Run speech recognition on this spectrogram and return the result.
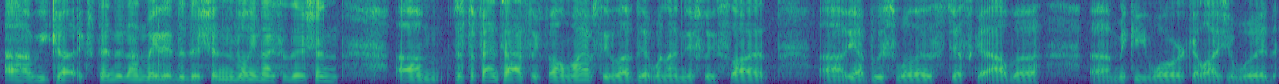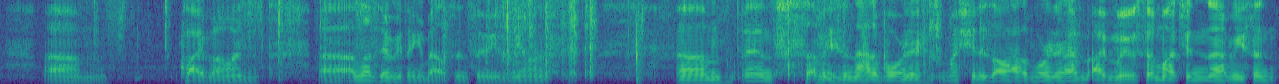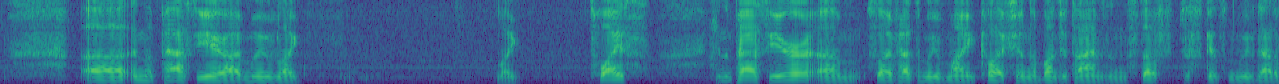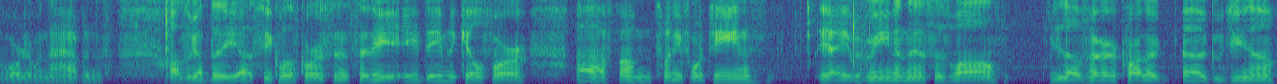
uh, 2005. recut extended unrated edition, really nice edition. Um, just a fantastic film. I absolutely loved it when I initially saw it. yeah, Bruce Willis, Jessica Alba uh, Mickey Rourke Elijah Wood, um, Clive Owen. Uh, I loved everything about Sin City, to be honest. Um, and some reason out of order. My shit is all out of order. I've, I've moved so much in uh, recent, uh, in the past year. I've moved like, like twice in the past year. Um, so I've had to move my collection a bunch of times and stuff just gets moved out of order when that happens. Also got the uh, sequel, of course, Sin City, A Dame to Kill For uh, from 2014. Yeah, Eva Green in this as well. Love her. Carla uh, Gugino.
